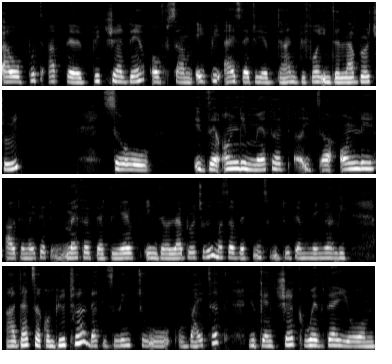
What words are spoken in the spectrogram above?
I will put up the picture there of some APIs that we have done before in the laboratory. So it's the only method uh, it's the only automated method that we have in the laboratory. Most of the things we do them manually. Uh, that's a computer that is linked to VITEK. You can check whether your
